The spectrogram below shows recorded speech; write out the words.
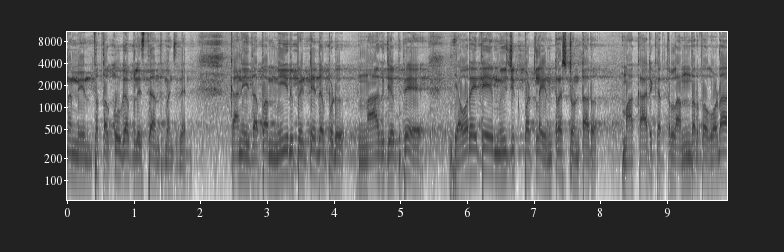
నన్ను ఇంత తక్కువగా పిలిస్తే అంత మంచిదని. కానీ తప్ప మీరు పెట్టేటప్పుడు నాకు చెబితే ఎవరైతే మ్యూజిక్ పట్ల ఇంట్రెస్ట్ ఉంటారో మా కార్యకర్తలు అందరితో కూడా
